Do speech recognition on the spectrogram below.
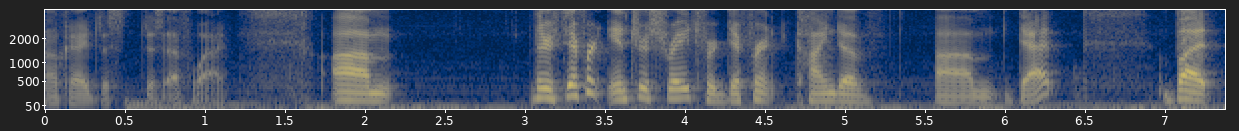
Okay, just just FYI. Um, there's different interest rates for different kind of um, debt, but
